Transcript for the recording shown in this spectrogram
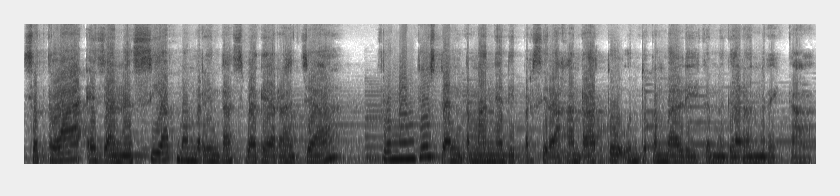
Setelah Ezana siap memerintah sebagai raja, Frumentius dan temannya dipersilahkan ratu untuk kembali ke negara mereka.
